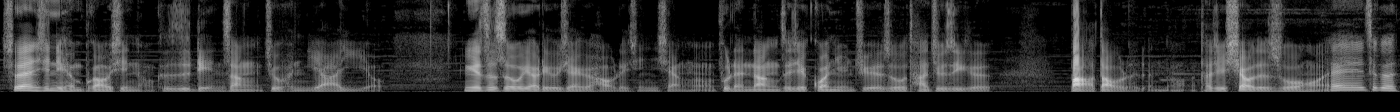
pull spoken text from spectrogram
虽然心里很不高兴哦，可是脸上就很压抑哦，因为这时候要留下一个好的形象哦，不能让这些官员觉得说他就是一个。霸道的人哦，他就笑着说：“哈，哎，这个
